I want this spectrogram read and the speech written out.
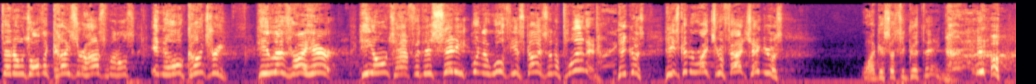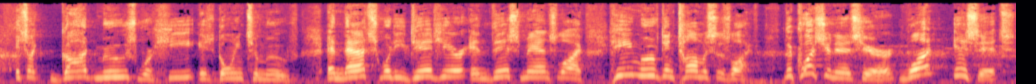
that owns all the Kaiser hospitals in the whole country. He lives right here. He owns half of this city. One of the wealthiest guys on the planet. He goes, He's going to write you a fat check. He goes, well, I guess that's a good thing. It's like God moves where He is going to move. And that's what He did here in this man's life. He moved in Thomas's life. The question is here what is it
